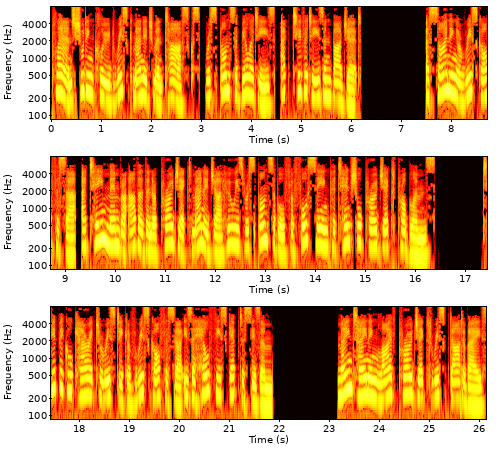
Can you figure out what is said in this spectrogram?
Plans should include risk management tasks, responsibilities, activities and budget. Assigning a risk officer, a team member other than a project manager who is responsible for foreseeing potential project problems. Typical characteristic of risk officer is a healthy skepticism. Maintaining live project risk database.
